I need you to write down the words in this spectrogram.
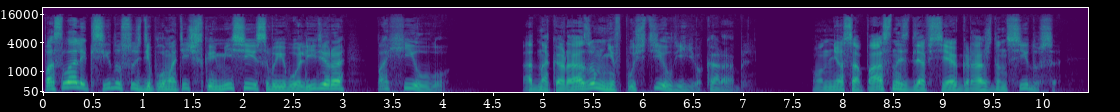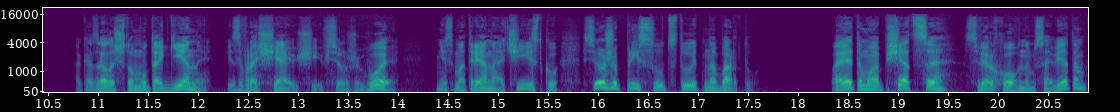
послали к Сидусу с дипломатической миссией своего лидера Пахиллу. Однако разум не впустил ее корабль. Он нес опасность для всех граждан Сидуса — Оказалось, что мутагены, извращающие все живое, несмотря на очистку, все же присутствуют на борту. Поэтому общаться с Верховным Советом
